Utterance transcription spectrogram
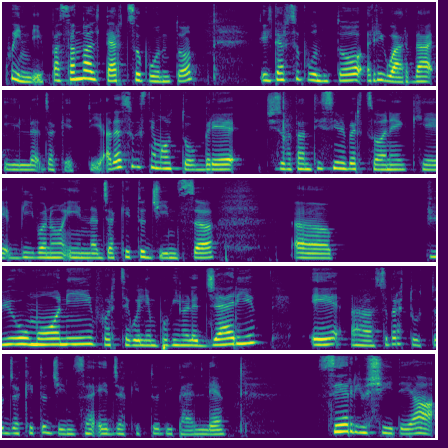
Quindi, passando al terzo punto, il terzo punto riguarda i giacchetti. Adesso che stiamo a ottobre, ci sono tantissime persone che vivono in giacchetto jeans uh, più umoni, forse quelli un pochino leggeri, e uh, soprattutto giacchetto jeans e giacchetto di pelle. Se riuscite a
